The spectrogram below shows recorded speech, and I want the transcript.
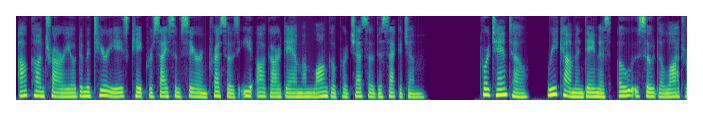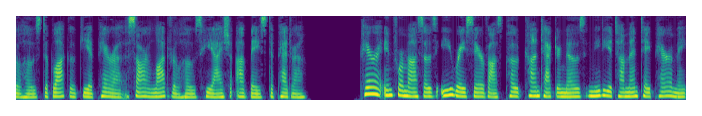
ao contrário de materiais que precisam ser impressos e aguardam um longo processo de secagem. Portanto, recomendamos o uso de ladrilhos de bloco guia para assar ladrilhos reais à base de pedra. Para informações e reservas pode contactar nos imediatamente para me.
